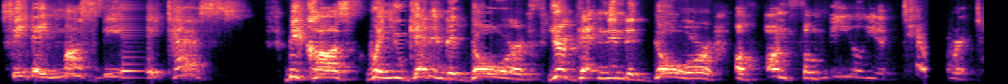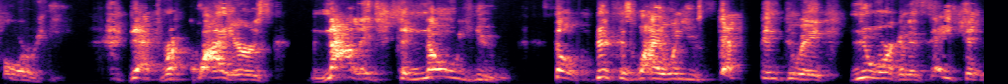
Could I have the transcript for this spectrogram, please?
See, they must be a test because when you get in the door, you're getting in the door of unfamiliar territory that requires knowledge to know you. So this is why when you step into a new organization,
